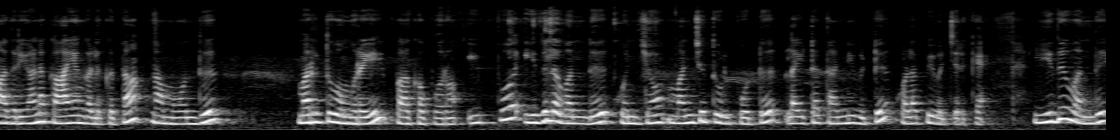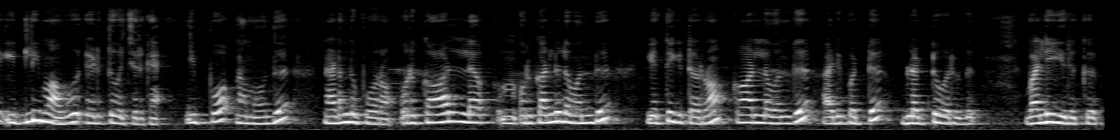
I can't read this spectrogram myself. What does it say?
மாதிரியான காயங்களுக்கு தான் நம்ம வந்து மருத்துவ முறையை பார்க்க போகிறோம் இப்போ இதில் வந்து கொஞ்சம் மஞ்சத்தூள் போட்டு லைட்டாக தண்ணி விட்டு குழப்பி வச்சுருக்கேன். இது வந்து இட்லி மாவு எடுத்து வச்சுருக்கேன். இப்போது நம்ம வந்து நடந்து போகிறோம் ஒரு காலில் ஒரு கல்லில் வந்து எத்திக்கிட்டுறோம் காலில் வந்து அடிபட்டு பிளட்டு வருது. வலி இருக்குது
